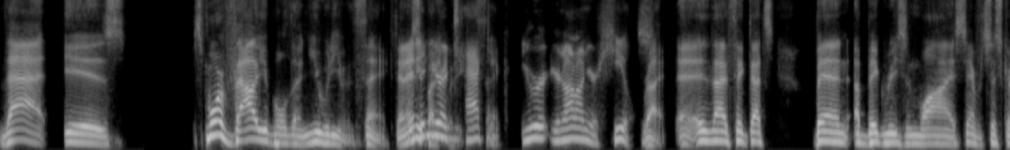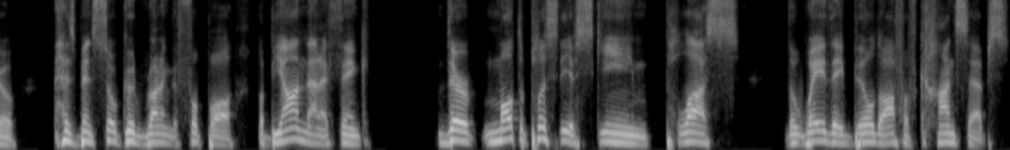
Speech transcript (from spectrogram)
that is it's more valuable than you would even think. Than anybody you're attacking. You're you're not on your heels. Right. And I think that's been a big reason why San Francisco has been so good running the football. But beyond that, I think their multiplicity of scheme plus the way they build off of concepts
